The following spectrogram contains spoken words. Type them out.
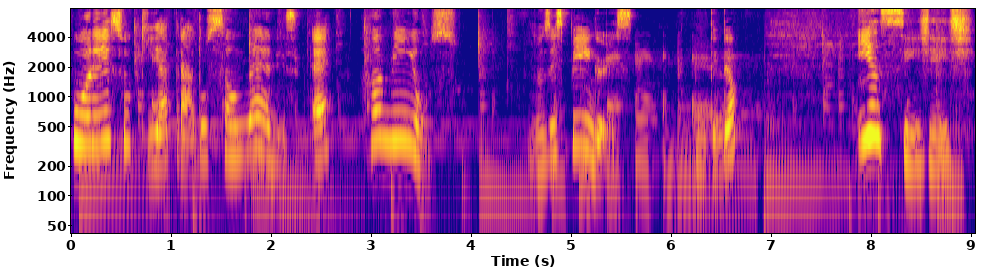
Por isso que a tradução deles é raminhos, nos spingers, entendeu? E assim, gente,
